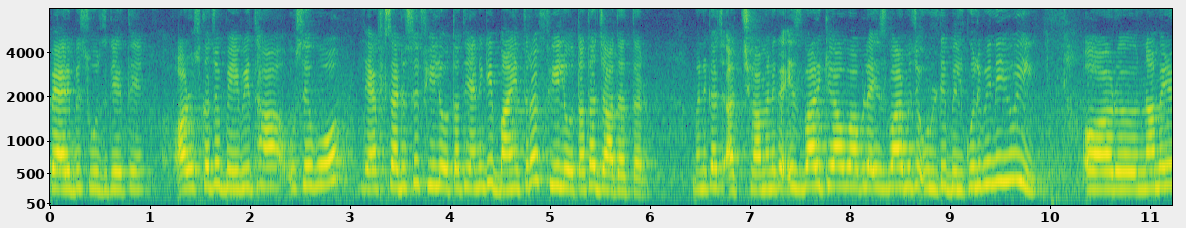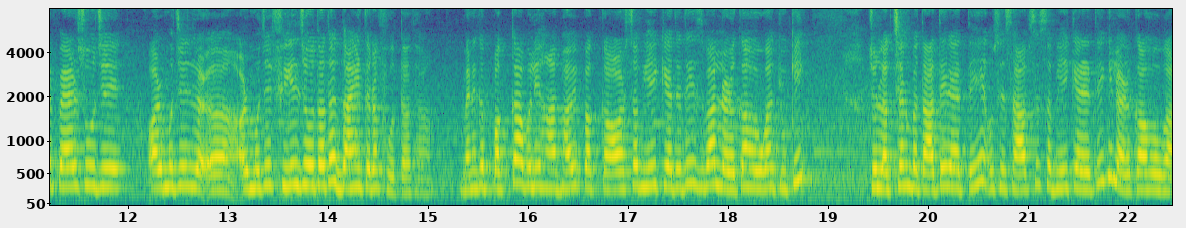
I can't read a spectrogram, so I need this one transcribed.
पैर भी सूझ गए थे और उसका जो बेबी था, उसे वो लेफ़्ट साइड उसे फील होता था, यानी कि बाई तरफ़ फील होता था ज़्यादातर। मैंने कहा अच्छा। मैंने कहा, इस बार क्या हुआ? बोला, इस बार मुझे उल्टी बिल्कुल भी नहीं हुई और ना मेरे पैर सूझे और मुझे और मुझे फील जो होता था, दाई तरफ़ होता था। मैंने कहा, पक्का? बोली हाँ भाभी, पक्का। और सब यही कहते थे, इस बार लड़का होगा क्योंकि जो लक्षण बताते रहते हैं, उस हिसाब से सब ये कह रहे थे कि लड़का होगा।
